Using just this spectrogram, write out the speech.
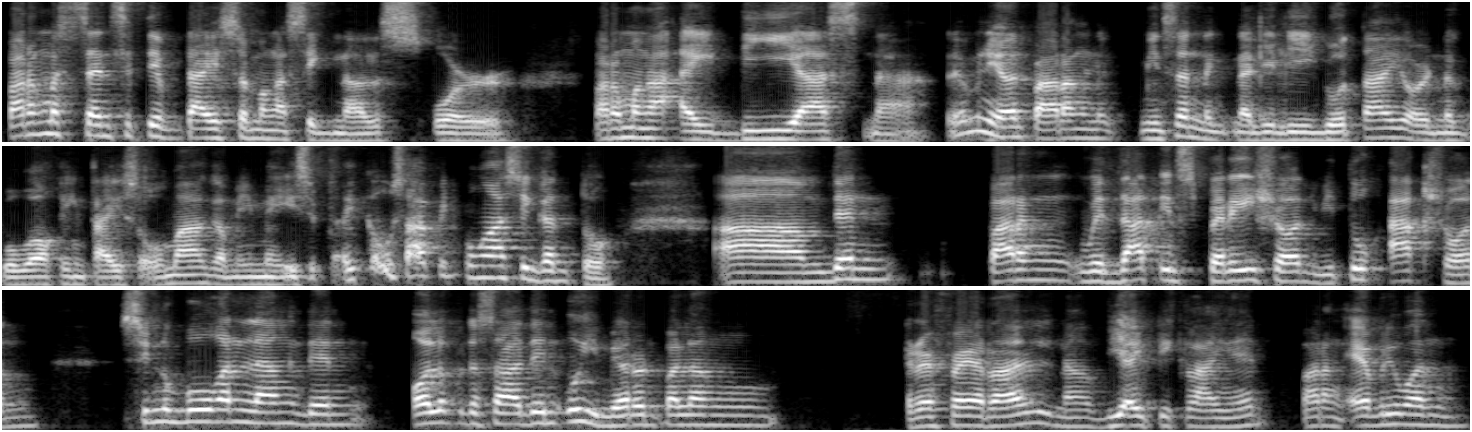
Parang mas sensitive tayo sa mga signals or parang mga ideas na, alam mo yun, parang minsan naliligo tayo or nagwo-walking tayo sa umaga, may may isip tayo, ay, kausapin ko nga si ganito. Um, then, parang with that inspiration, we took action, sinubukan lang, then all of a sudden, uy, meron palang referral na VIP client, parang everyone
